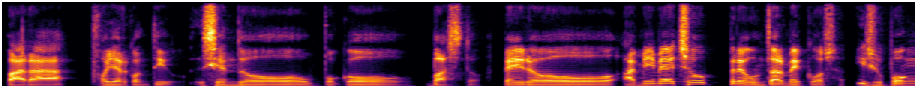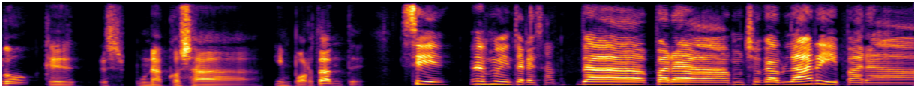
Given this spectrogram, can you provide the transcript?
para follar contigo, siendo un poco vasto. Pero a mí me ha hecho preguntarme cosas y supongo que es una cosa importante. Sí, es muy interesante. Da para mucho que hablar y para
